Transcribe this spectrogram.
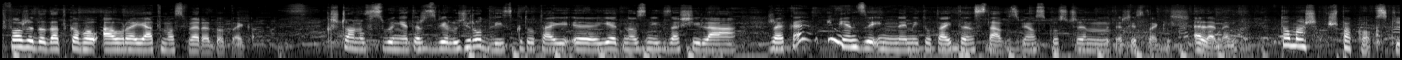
tworzy dodatkową aurę i atmosferę do tego. Krzczonów słynie też z wielu źródlisk. Tutaj y, jedno z nich zasila rzekę i między innymi tutaj ten staw, w związku z czym też jest to jakiś element. Tomasz Szpakowski,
